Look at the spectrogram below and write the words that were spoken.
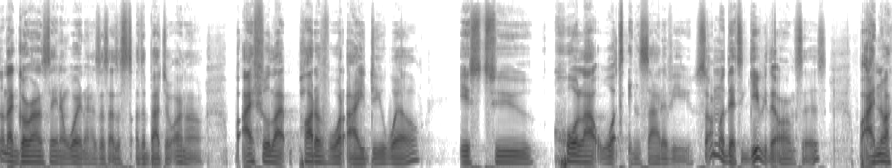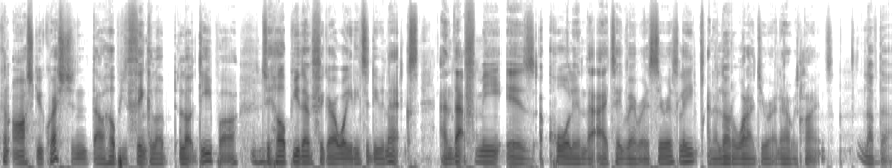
not that I go around saying I'm wearing that as a, as a, as a badge of honor, but I feel like part of what I do well is to call out what's inside of you. So I'm not there to give you the answers, but I know I can ask you questions that will help you think a lot, a lot deeper mm-hmm. to help you then figure out what you need to do next. And that for me is a calling that I take very, very seriously, and a lot of what I do right now with clients. Love that.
